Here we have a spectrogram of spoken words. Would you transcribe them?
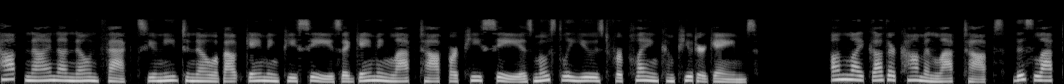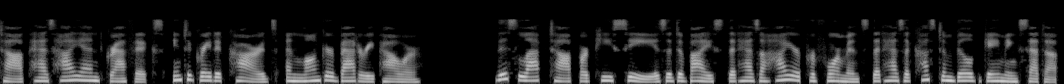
Top 9 Unknown Facts You Need to Know About Gaming PCs A gaming laptop or PC is mostly used for playing computer games. Unlike other common laptops, this laptop has high-end graphics, integrated cards, and longer battery power. This laptop or PC is a device that has a higher performance that has a custom-built gaming setup.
